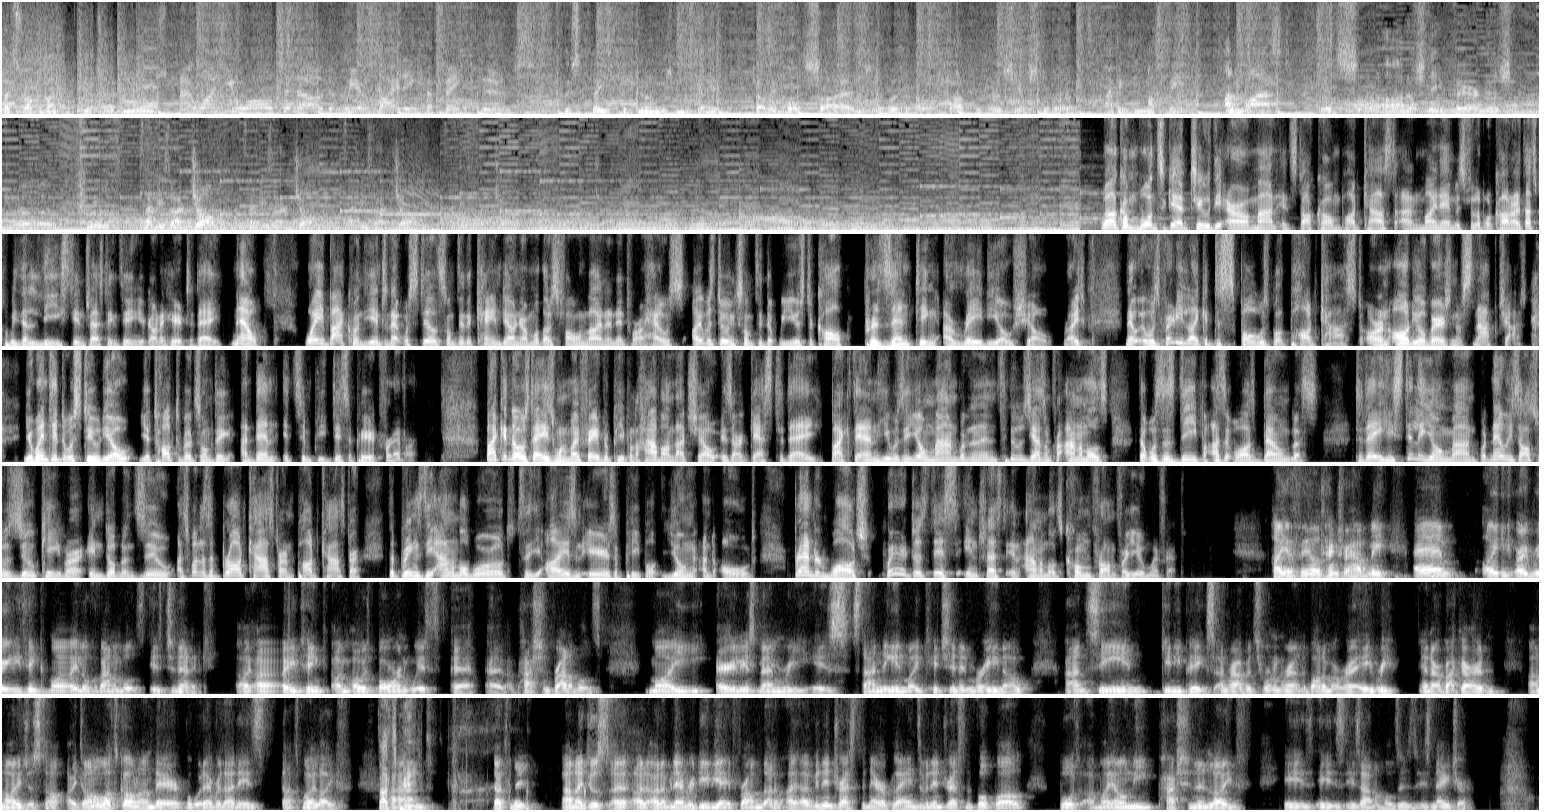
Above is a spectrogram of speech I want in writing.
Let's talk about the future of news. I want you all to know that we are fighting the fake news. The state of journalism today. Telling both sides of a, of a controversial story. I think we must be unbiased. It's uh, honesty, fairness, uh, truth. That is our job. That is our job. That is our job. Welcome once again to the Our Man in Stockholm podcast. And my name is Philip O'Connor. That's probably the least interesting thing you're going to hear today. Now, way back when the internet was still something that came down your mother's phone line and into our house, I was doing something that we used to call presenting a radio show, right? Now, it was very like a disposable podcast or an audio version of Snapchat. You went into a studio, you talked about something, and then it simply disappeared forever. Back in those days, one of my favorite people to have on that show is our guest today. Back then, he was a young man with an enthusiasm for animals that was as deep as it was boundless. Today, he's still a young man, but now he's also a zookeeper in Dublin Zoo, as well as a broadcaster and podcaster that brings the animal world to the eyes and ears of people young and old. Brendan Walsh, where does this interest in animals come from for you, my friend? Hiya, Phil. Thanks for having me. Um, I, I really think my love of animals is genetic. I, I think I'm, i was born with a, a, passion for animals. My earliest memory is standing in my kitchen in Marino and seeing guinea pigs and rabbits running around the bottom of our aviary in our back garden. And I just thought, I don't know what's going on there, but whatever that is, that's my life. That's and me. That's me. And I just, I, I, have never deviated from that. I, have an interest in airplanes, I've an interest in football, but my only passion in life is is is animals, is, is nature.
